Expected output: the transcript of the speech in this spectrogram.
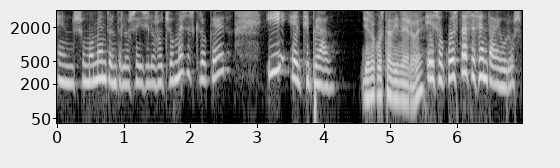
en su momento entre los 6 y los 8 meses, creo que era, y el chipeado. Y eso cuesta dinero, ¿eh? Eso cuesta 60 euros.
